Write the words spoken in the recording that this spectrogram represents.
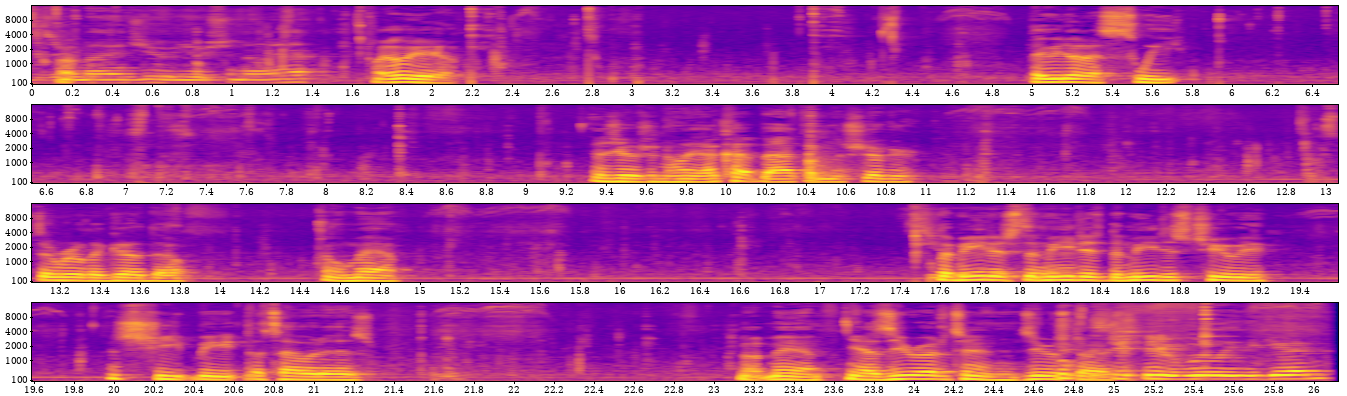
Does it remind you of Yoshinoya? Oh, yeah. Maybe not as sweet as Yoshinoya. I cut back on the sugar. Still really good, though. Oh, man. The meat is the meat is the meat is chewy. It's sheep meat. That's how it is. But man, yeah, zero out of ten, zero stars. You're willing again?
